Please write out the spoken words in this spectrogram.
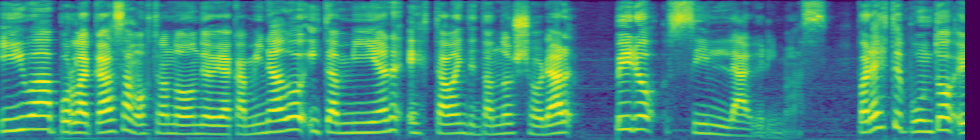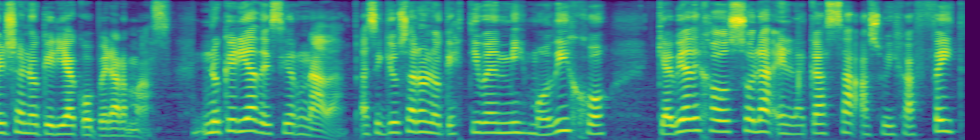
Iba por la casa mostrando dónde había caminado y también estaba intentando llorar, pero sin lágrimas. Para este punto ella no quería cooperar más, no quería decir nada, así que usaron lo que Steven mismo dijo, que había dejado sola en la casa a su hija Faith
